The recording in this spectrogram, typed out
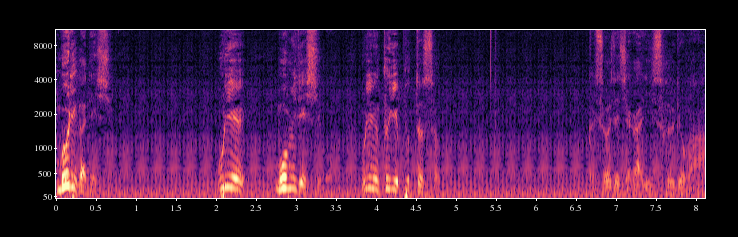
머리가 되시고 우리의 몸이 되시고 우리는 거기에 붙어서 그래서 어제 제가 이 설교가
